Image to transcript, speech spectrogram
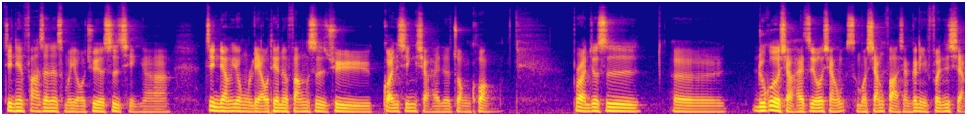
今天发生了什么有趣的事情啊。尽量用聊天的方式去关心小孩的状况，不然就是呃如果小孩子有想什么想法想跟你分享，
